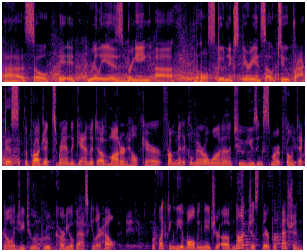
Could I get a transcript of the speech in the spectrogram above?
Uh, so it, it, really is bringing uh, the whole student experience out to practice. The projects ran the gamut of modern healthcare, from medical marijuana to using smartphone technology to improve cardiovascular health, reflecting the evolving nature of not just their profession,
